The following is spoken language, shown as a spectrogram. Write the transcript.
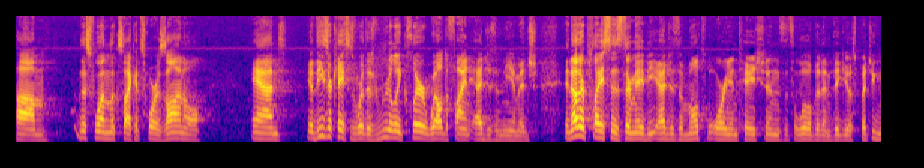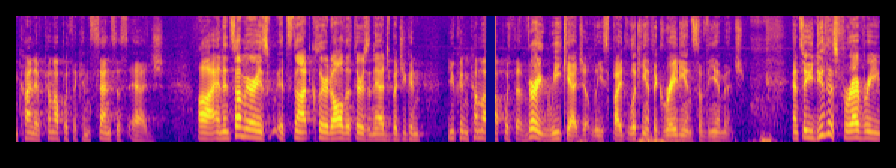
Um, this one looks like it's horizontal. And you know, these are cases where there's really clear, well-defined edges in the image. In other places, there may be edges of multiple orientations. It's a little bit ambiguous, but you can kind of come up with a consensus edge. Uh, and in some areas, it's not clear at all that there's an edge, but you can, you can come up with a very weak edge, at least, by looking at the gradients of the image. And so you do this for every,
